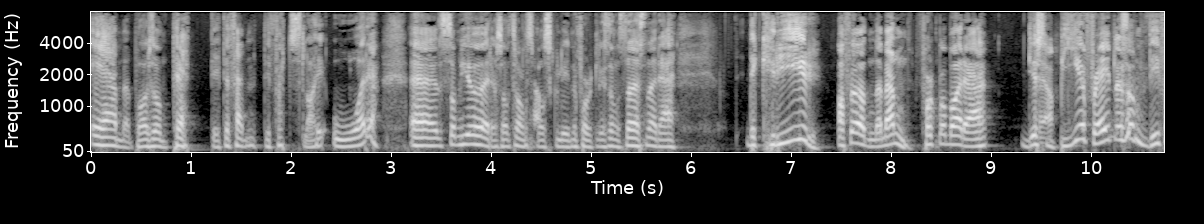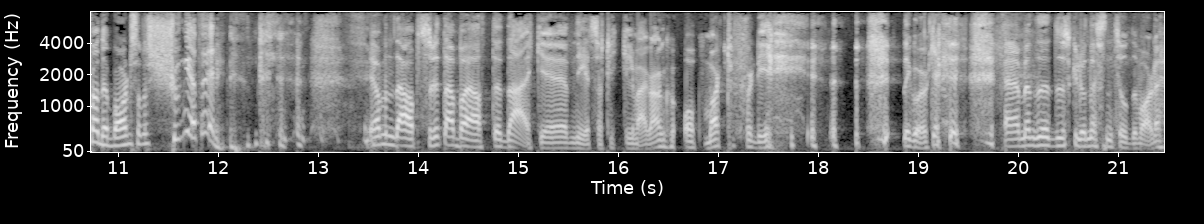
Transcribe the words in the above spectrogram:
er med på sånn 30-50 fødsler i året eh, som gjøres av transmaskuline folk. Liksom. Så det er sånn derre Det kryr av fødende menn. Folk må bare Just ja. be afraid, liksom. Vi føder barn så det synger etter! ja, men det er absolutt. Det er bare at det er ikke nyhetsartikkel hver gang, åpenbart. Fordi det går jo ikke. Eh, men du skulle jo nesten trodd det var det.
